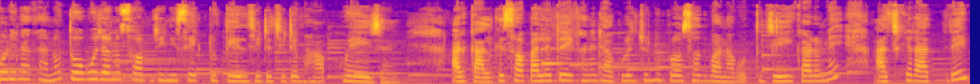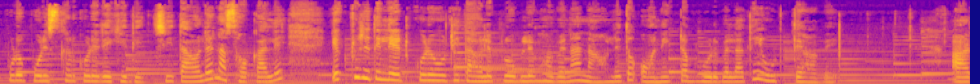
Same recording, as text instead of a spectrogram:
করি না কেন, তবু যেন সব জিনিসে একটু তেল চিটে চিটে ভাব হয়ে যায়। আর কালকে সকালে তো এখানে ঠাকুরের জন্য প্রসাদ বানাবো, তো যেই কারণে আজকে রাত্রেই পুরো পরিষ্কার করে রেখে দিচ্ছি। তাহলে না, সকালে একটু যদি লেট করে উঠি, তাহলে প্রবলেম হবে না না হলে তো অনেকটা ভোরবেলাতেই উঠতে হবে। আর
